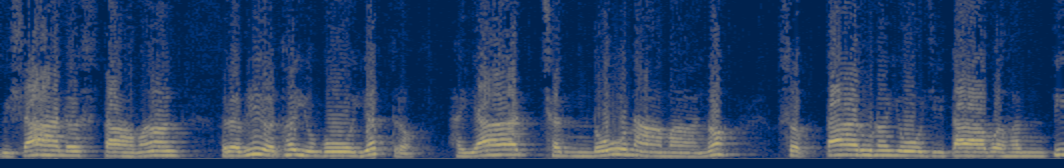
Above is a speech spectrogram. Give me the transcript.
विशालस्तावान् रविरथयुगो यत्र हयाच्छन्दो नामान सप्तारुणयोजिता वहन्ति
